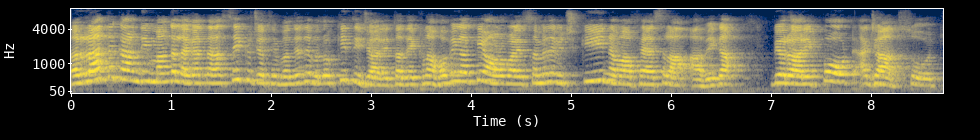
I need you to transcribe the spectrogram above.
ਰੱਦ ਕਰਨ ਦੀ ਮੰਗ ਲਗਾਤਾਰ ਸਿੱਖ ਜਥੇਬੰਦੀ ਦੇ ਵੱਲੋਂ ਕੀਤੀ ਜਾ ਰਹੀ ਤਾਂ ਦੇਖਣਾ ਹੋਵੇਗਾ ਕਿ ਆਉਣ ਵਾਲੇ ਸਮੇਂ ਦੇ ਵਿੱਚ ਕੀ ਨਵਾਂ ਫੈਸਲਾ ਆਵੇਗਾ। ਬਿਊਰੋ ਰਿਪੋਰਟ ਆਜ਼ਾਦ ਸੋਚ।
